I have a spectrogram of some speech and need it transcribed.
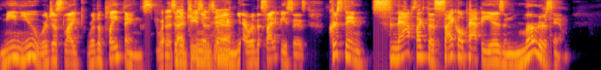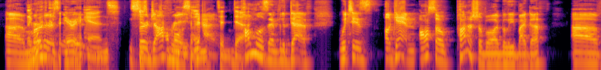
me and you, we're just like we're the playthings We're the to the side pieces. Yeah. Yeah, we're the side pieces. Criston snaps like the psychopath he is and murders him. Uh, Like murders him. bare hands. Sir just Joffrey, yeah, to death. pummels him to death, which is again also punishable, I believe, by death. Uh,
